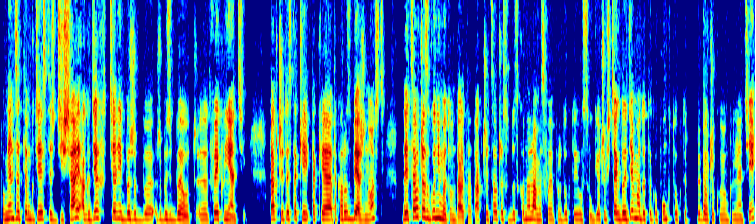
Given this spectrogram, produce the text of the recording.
pomiędzy tym, gdzie jesteś dzisiaj, a gdzie chcieliby, żeby, żebyś był, twoi klienci. Tak? Czyli to jest takie, takie, taka rozbieżność, no i cały czas gonimy tą deltę, tak? Czyli cały czas udoskonalamy swoje produkty i usługi. Oczywiście, jak dojdziemy do tego punktu, którego oczekują klienci,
